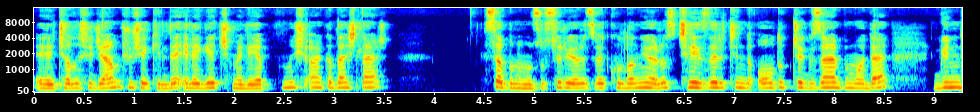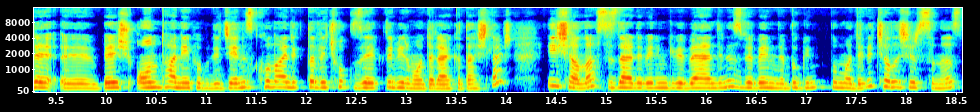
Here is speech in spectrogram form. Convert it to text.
e, çalışacağım. Şu şekilde ele geçmeli yapmış arkadaşlar sabunumuzu sürüyoruz ve kullanıyoruz. Çeyizler için de oldukça güzel bir model. Günde 5-10 tane yapabileceğiniz kolaylıkta ve çok zevkli bir model arkadaşlar. İnşallah sizler de benim gibi beğendiniz ve benimle bugün bu modeli çalışırsınız.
